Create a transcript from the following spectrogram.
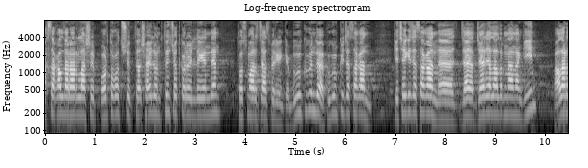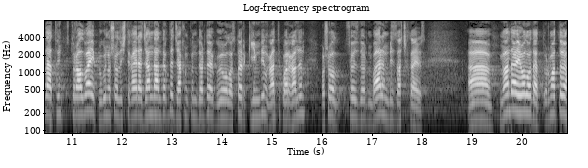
аксакалдар аралашып ортого түшүп шайлоону тынч өткөрөлү дегенден тосмо арыз жазып берген экен бүгүнкү күндө бүгүнкү жасаган кечеги жасаган жарыялангандан кийин алар да тынч тура албай бүгүн ошол ишти кайра жандандырды жакын күндөрдө күбө болосуздар кимдин кантип барганын ошол сөздөрдүн баарын биз ачыктайбыз. Мындай болуп атат урматтуу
